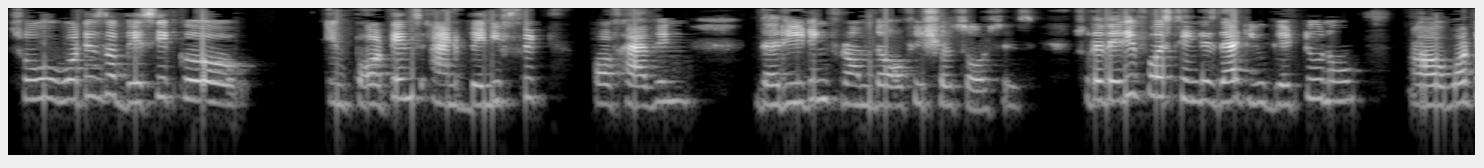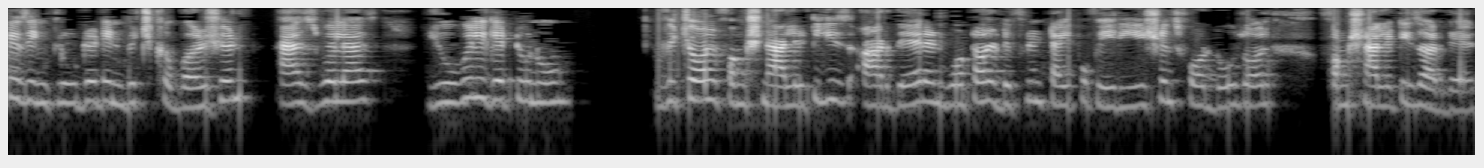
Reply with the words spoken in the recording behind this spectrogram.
So what is the basic uh, importance and benefit of having the reading from the official sources? So the very first thing is that you get to know uh, what is included in which version as well as you will get to know which all functionalities are there and what all different type of variations for those all functionalities are there.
